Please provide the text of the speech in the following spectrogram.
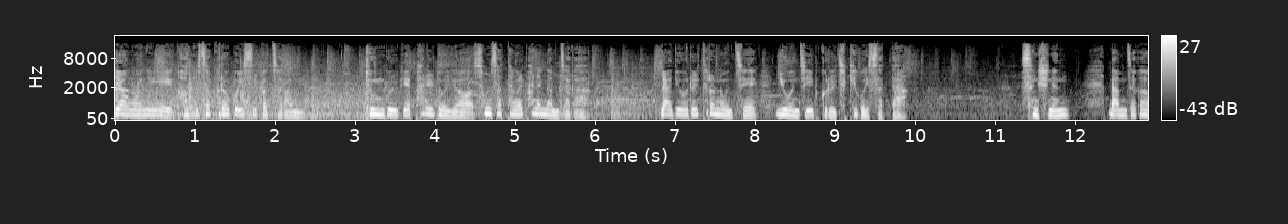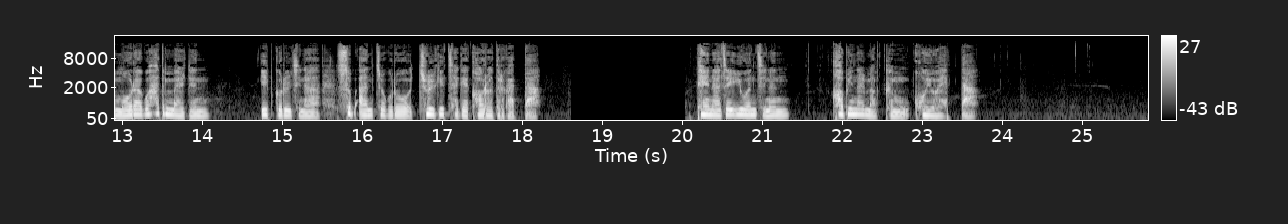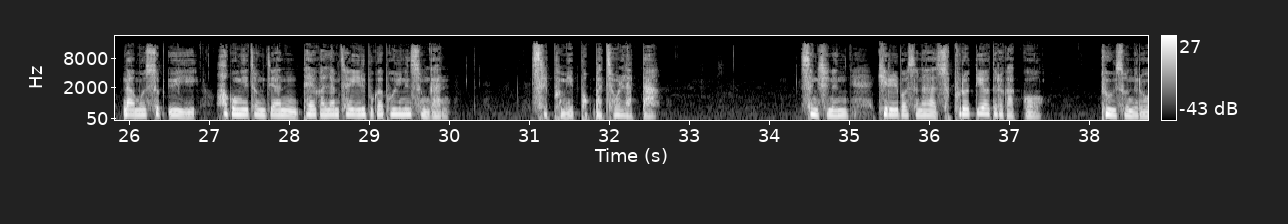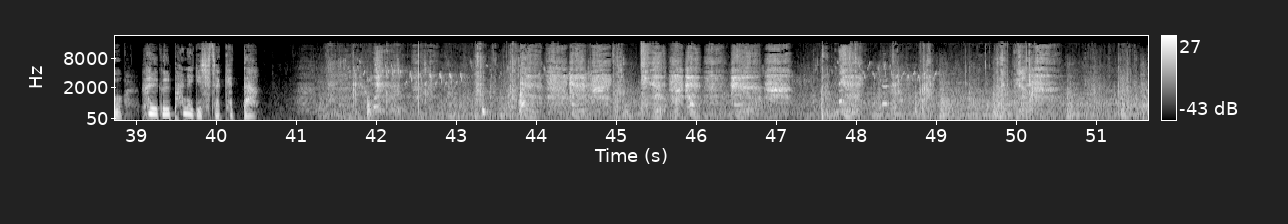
영원히 거기서 그러고 있을 것처럼 둥글게 팔을 돌려 솜사탕을 파는 남자가 라디오를 틀어놓은 채 유원지 입구를 지키고 있었다. 승신은 남자가 뭐라고 하든 말든 입구를 지나 숲 안쪽으로 줄기차게 걸어 들어갔다. 대낮의 유원지는 겁이 날 만큼 고요했다. 나무 숲 위 허공에 정지한 대관람차의 일부가 보이는 순간 슬픔이 폭받쳐 올랐다. 승신은 길을 벗어나 숲으로 뛰어들어갔고 두 손으로 흙을 파내기 시작했다.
